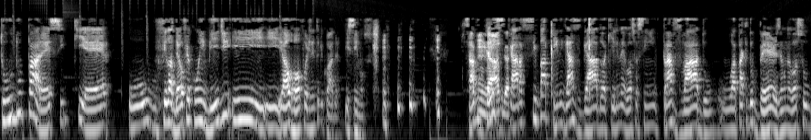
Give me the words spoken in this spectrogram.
tudo parece que é o Philadelphia com Embiid e, e Al Horford dentro de quadra. E Simmons. Sabe? Engasga. Três caras se batendo, engasgado, aquele negócio assim, travado. O ataque do Bears é um negócio,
